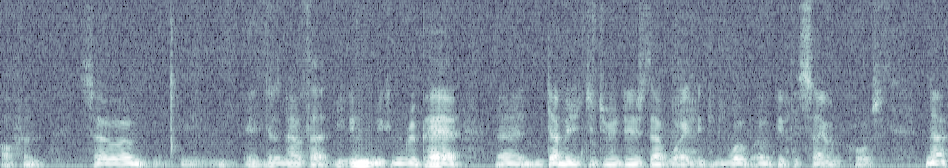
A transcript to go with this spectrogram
often. So um, it doesn't have that. You can you can repair uh, damage reduce that way. It won't ever be the same, of course. Now,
